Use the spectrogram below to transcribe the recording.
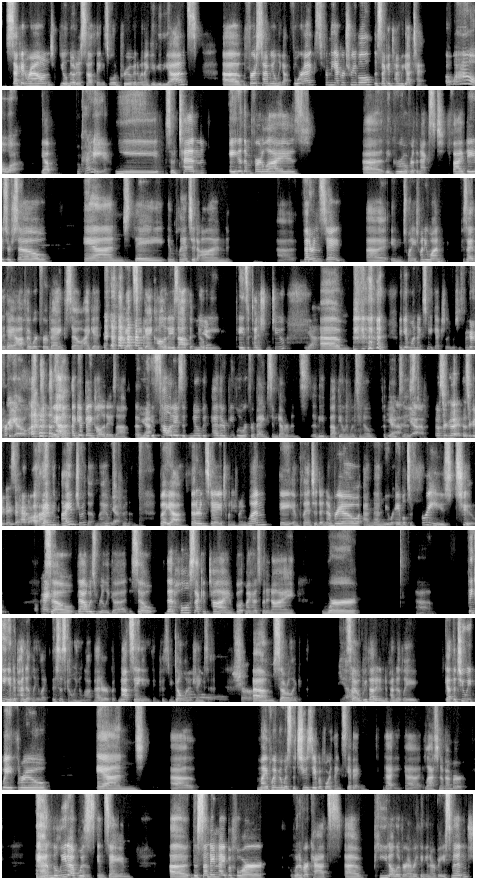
Second round, you'll notice how things will improve and when I give you the odds. Uh, the first time we only got four eggs from the egg retrieval. The second time we got 10. Oh wow. Yep. Okay. We so 10, eight of them fertilized. Uh, they grew over the next five days or so, and they implanted on uh, Veterans Day uh, in 2021 because I had the day off. I work for a bank, so I get fancy bank holidays off that nobody pays attention to. yeah. Um, I get one next week actually, which is very Good fun for you. yeah, I get bank holidays off. I mean, Yeah. it's holidays that no, but other people who work for banks and governments are the, about the only ones who know that they exist. Yeah. Those are good. Those are good days to have off. I'm, I enjoy them. I always Yeah. enjoy them. But yeah, Veterans Day 2021, they implanted an embryo and then we were able to freeze two. okay. So that was really good. So that whole second time, both my husband and I were thinking independently, like this is going a lot better, but not saying anything because you don't want to jinx it. Oh, Sure. Um, so we're like, yeah. so we thought it independently, got the two week wait through, and uh, my appointment was the Tuesday before Thanksgiving that uh, last November, and the lead up was insane. Uh, the Sunday night before, one of our cats uh, peed all over everything in our basement.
